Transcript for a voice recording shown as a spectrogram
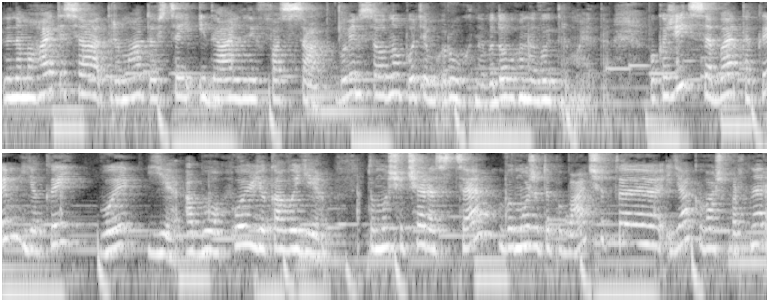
Не намагайтеся тримати ось цей ідеальний фасад, бо він все одно потім рухне, ви довго не витримаєте. Покажіть себе таким, який ви є, або такою, яка ви є. Тому що через це ви можете побачити, як ваш партнер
